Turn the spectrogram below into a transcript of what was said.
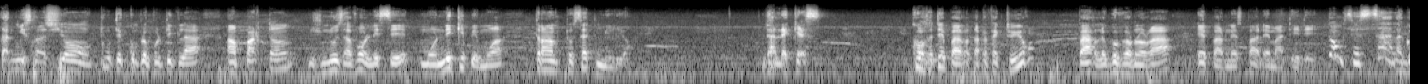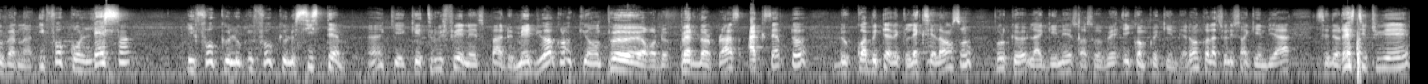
l'administration, tout est complot politique là. En partant, nous avons laissé, mon équipe et moi, 37 millions dans les caisses, constatés par la préfecture, par le gouvernorat et par, n'est-ce pas, les MATD. Donc c'est ça la gouvernance. Il faut qu'on laisse, il faut que le, il faut que le système hein, qui, est, truffé, n'est-ce pas, de médiocres, qui ont peur de perdre leur place, accepte de cohabiter avec l'excellence pour que la Guinée soit sauvée, y compris Kindia. Donc la solution à Kindia, c'est de restituer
